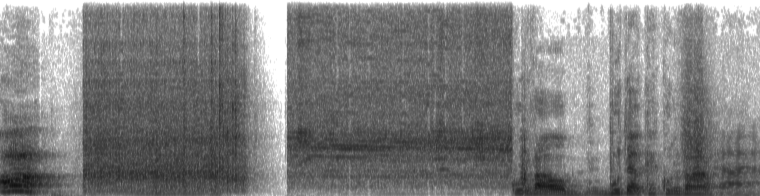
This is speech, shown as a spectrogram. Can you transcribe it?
Ah! Kurwa, o butelkę, kurwa. Ja, ja.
